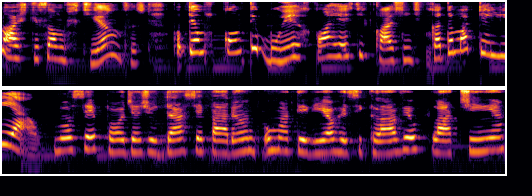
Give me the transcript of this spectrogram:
nós que somos crianças podemos contribuir com a reciclagem de cada material. Você pode ajudar separando o material reciclável, latinha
